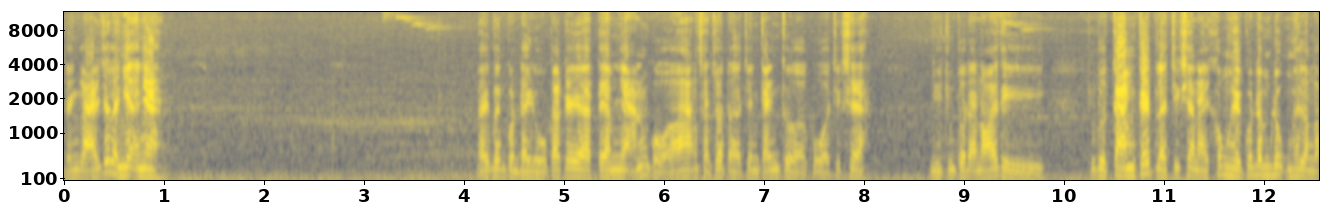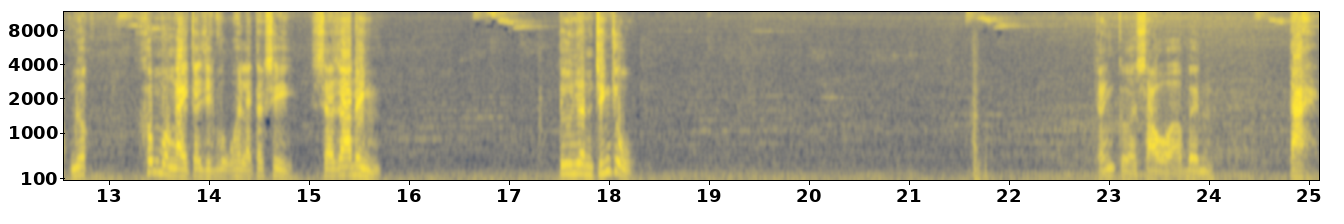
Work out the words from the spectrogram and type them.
đánh lái rất là nhẹ nhàng. Đấy vẫn còn đầy đủ các cái tem nhãn của hãng sản xuất ở trên cánh cửa của chiếc xe như chúng tôi đã nói thì chúng tôi cam kết là chiếc xe này không hề có đâm đụng hay là ngập nước không một ngày chạy dịch vụ hay là taxi xe gia đình tư nhân chính chủ. Cánh cửa sau ở bên tài.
